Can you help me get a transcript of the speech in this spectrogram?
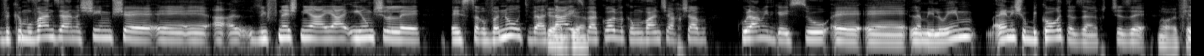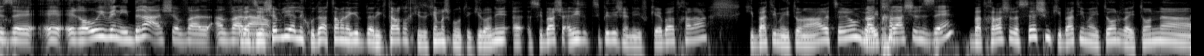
וכמובן זה אנשים שלפני שנייה היה איום של אה, אה, סרבנות והטיס כן. והכל, וכמובן שעכשיו כולם התגייסו אה, אה, למילואים. אין לי שום ביקורת על זה, אני חושבת שזה, לא. שזה אה, אה, ראוי ונדרש, אבל... אבל, אבל זה ה- יושב לי על נקודה, סתם אני אגיד, ואני אקטע אותך כי זה כן משמעותי. כאילו, אני, הסיבה שאני ציפיתי שאני אבכה בהתחלה, כי באתי מעיתון הארץ היום, בהתחלה של זה, בהתחלה של הסשן, כי באתי מהעיתון, והעיתון, ה-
